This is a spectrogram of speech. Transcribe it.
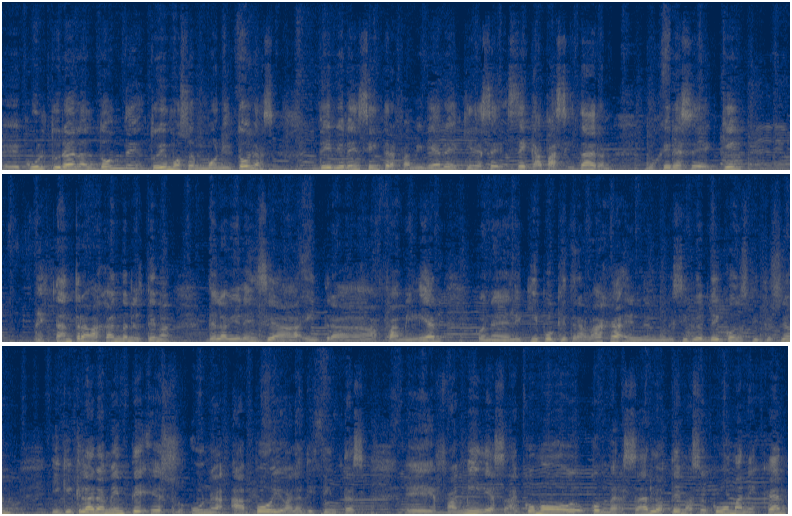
eh, cultural, donde tuvimos monitoras de violencia intrafamiliar quienes se, capacitaron, mujeres que están trabajando en el tema de la violencia intrafamiliar con el equipo que trabaja en el municipio de Constitución y que claramente es un apoyo a las distintas eh, familias, a cómo conversar los temas, a cómo manejar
